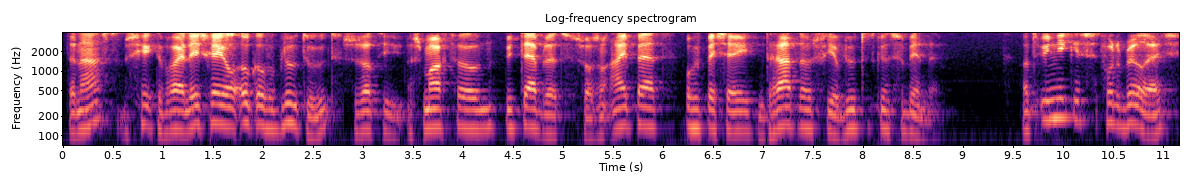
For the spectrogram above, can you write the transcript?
Daarnaast beschikt de braille leesregel ook over Bluetooth, zodat u een smartphone, uw tablet zoals een iPad of uw PC draadloos via Bluetooth kunt verbinden. Wat uniek is voor de Braille Edge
